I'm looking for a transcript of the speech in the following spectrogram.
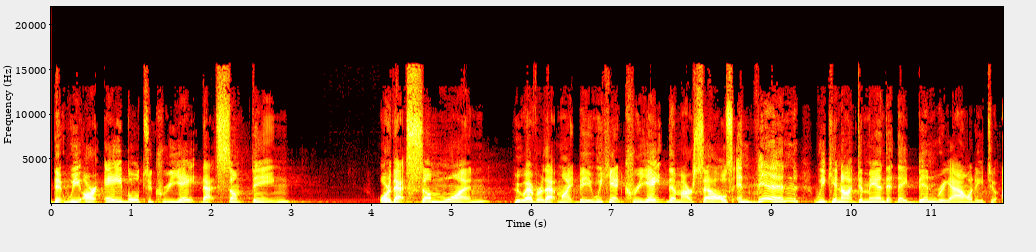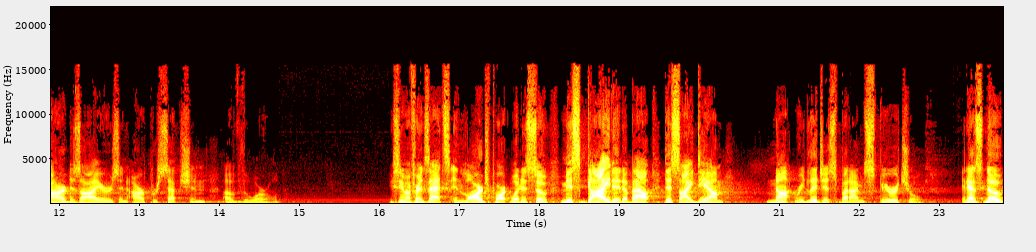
that we are able to create that something or that someone, whoever that might be, we can't create them ourselves, and then we cannot demand that they bend reality to our desires and our perception of the world. You see, my friends, that's in large part what is so misguided about this idea. I'm not religious, but I'm spiritual. It has no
